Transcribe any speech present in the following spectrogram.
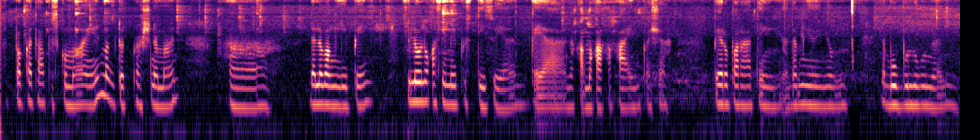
At pagkatapos kumain, mag-toothbrush naman. Ah, dalawang ngipin. Si Lolo kasi may pustiso yan, kaya naka, makakakain pa siya. Pero parating, alam niyo yung nabubulungan.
